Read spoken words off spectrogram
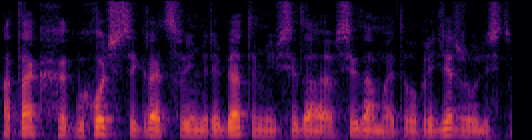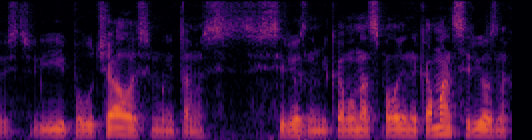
А так, как бы хочется играть своими ребятами, всегда, всегда мы этого придерживались, то есть и получалось, мы там с серьезными, у нас половина команд серьезных,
